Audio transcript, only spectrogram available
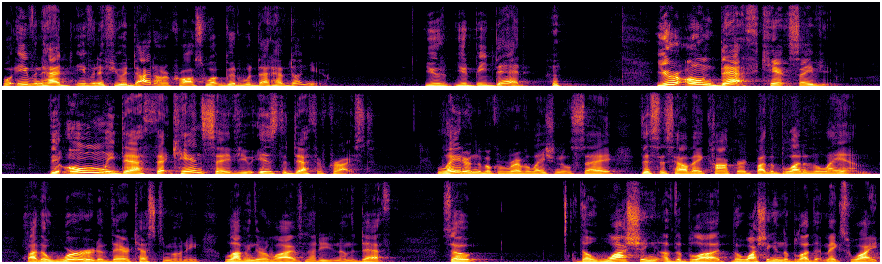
Well, even, had, even if you had died on a cross, what good would that have done you? You you'd be dead. Your own death can't save you. The only death that can save you is the death of Christ. Later in the book of Revelation, it'll say, This is how they conquered by the blood of the Lamb, by the word of their testimony, loving their lives, not eating on the death. So, the washing of the blood, the washing in the blood that makes white,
